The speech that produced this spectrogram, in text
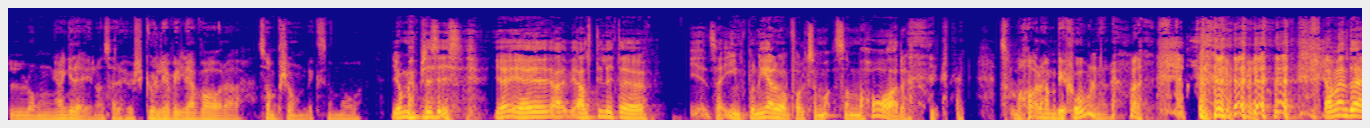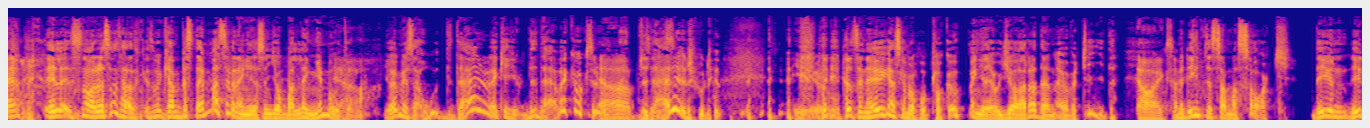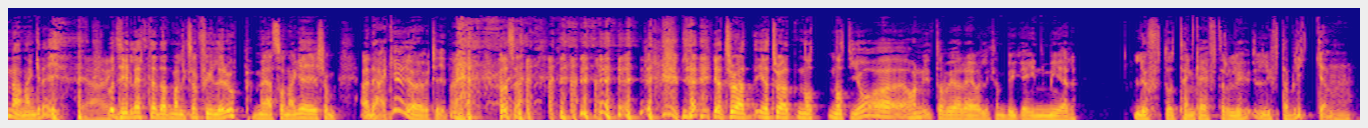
långa grejerna. Så här, hur skulle jag vilja vara som person? Liksom, och... Jo, men precis. Jag, jag är alltid lite så imponerad av folk som, som har som har ambitioner. ja, men det, eller snarare så att som kan bestämma sig för den grejen som jobbar länge mot ja. den. Jag är mer så här, oh, det där verkar kul, det där verkar också ja, roligt, det där är roligt. sen är jag ju ganska bra på att plocka upp en grej och göra den över tid. Ja, exakt. Men det är inte samma sak. Det är ju en, det är en annan grej. Ja, och det är lätt att man liksom fyller upp med sådana grejer som, ja det här kan jag göra över tid. sen, jag tror att, jag tror att något, något jag har nytta av att göra är att liksom bygga in mer luft och tänka efter och lyfta blicken. Mm.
